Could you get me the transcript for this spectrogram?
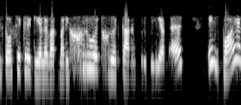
is daar sekere dele wat maar die groot groot kernprobleem is. En baie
